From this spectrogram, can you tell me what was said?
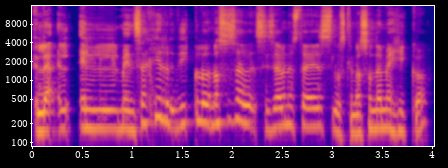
el, mensaje ridículo, no sé si saben ustedes, los que no son de México,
